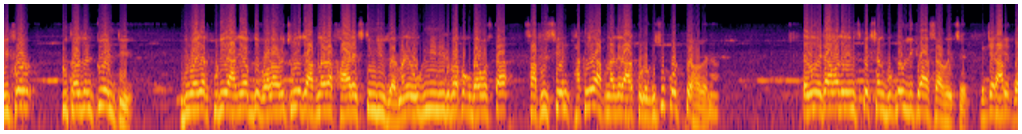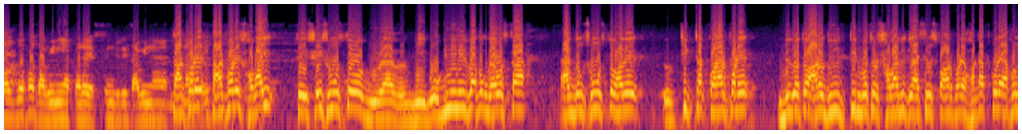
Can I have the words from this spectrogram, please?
বিফোর টু থাউজেন্ড টোয়েন্টি দু হাজার কুড়ির আগে অবধি বলা হয়েছিল যে আপনারা ফায়ার এক্সটিংগুইজার মানে অগ্নি নির্বাপক ব্যবস্থা সাফিসিয়েন্ট থাকলে আপনাদের আর কোনো কিছু করতে হবে না। এবং এটা আমাদের ইন্সপেকশন বুকেও লিখে আসা হয়েছে। দশ দফা দাবি নিয়ে আপনারা এসছেন যদি দাবি না তারপরে তারপরে সবাই সেই সেই সমস্ত অগ্নি নির্বাপক ব্যবস্থা একদম সমস্তভাবে ঠিকঠাক করার পরে বিগত আরও দুই তিন বছর স্বাভাবিক লাইসেন্স পাওয়ার পরে হঠাৎ করে এখন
